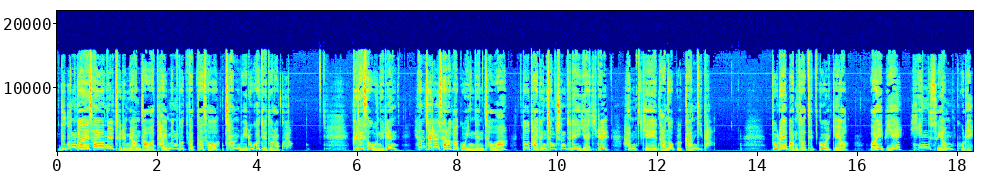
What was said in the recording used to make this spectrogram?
누군가의 사연을 들으면 나와 닮은 것 같아서 참 위로가 되더라고요. 그래서 오늘은 현재를 살아가고 있는 저와 또 다른 청춘들의 이야기를 함께 나눠볼까 합니다. 노래 먼저 듣고 올게요. YB의 흰 수염 고래.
